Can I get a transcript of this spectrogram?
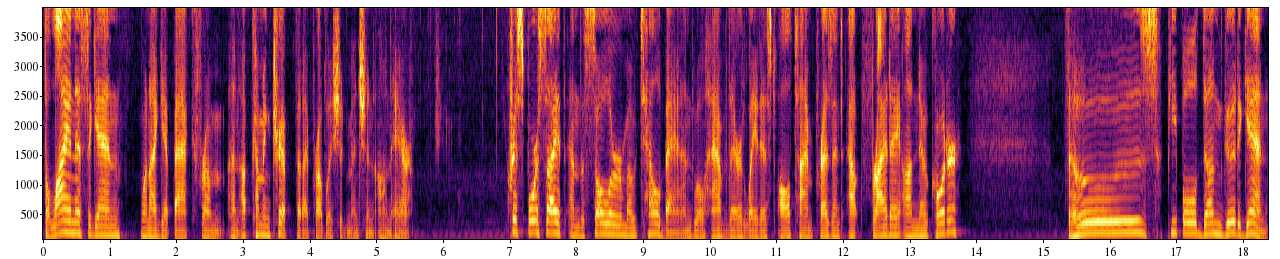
the lioness again when I get back from an upcoming trip that I probably should mention on air. Chris Forsyth and the Solar Motel Band will have their latest all time present out Friday on No Quarter those people done good again.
